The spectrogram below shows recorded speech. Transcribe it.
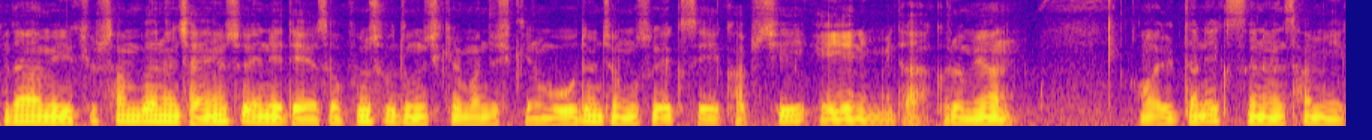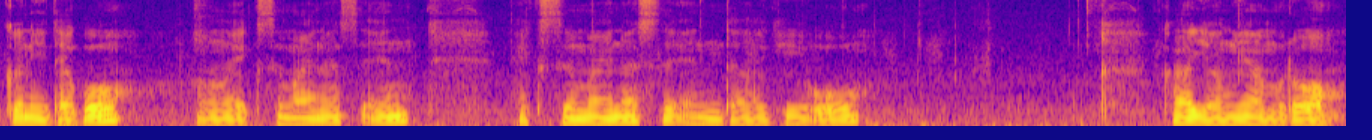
그 다음에 63번은 자연수 n에 대해서 분수 등식을 만족시키는 모든 정수 x의 값이 an입니다. 그러면 어, 일단 x는 3이 근이 되고 어, x-n x-n 더하기 5가 0이 하므로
